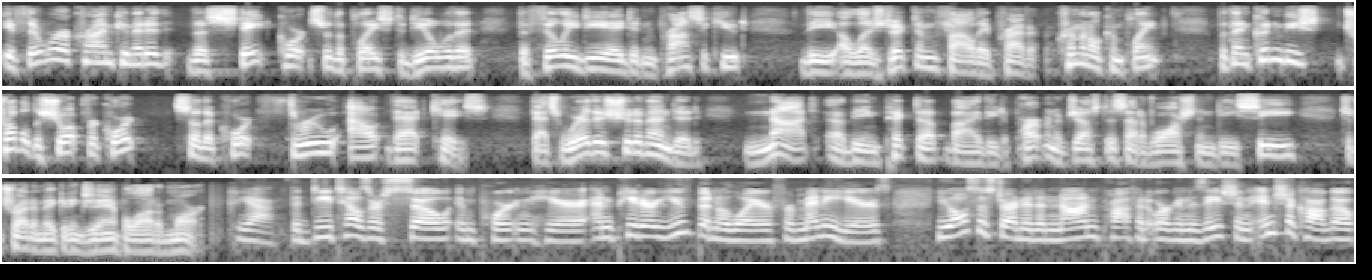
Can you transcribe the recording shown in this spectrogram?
if there were a crime committed, the state courts are the place to deal with it. The Philly DA didn't prosecute. The alleged victim filed a private criminal complaint, but then couldn't be troubled to show up for court. So the court threw out that case. That's where this should have ended not uh, being picked up by the Department of Justice out of Washington, D.C., to try to make an example out of Mark. Yeah, the details are so important here. And Peter, you've been a lawyer for many years. You also started a nonprofit organization in Chicago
